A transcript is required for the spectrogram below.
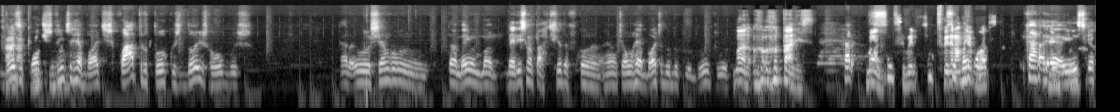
Caraca, 12 pontos, 20 rebotes, 4 tocos, 2 roubos. Cara, o Shengun também uma belíssima partida, ficou realmente é um rebote do duplo-duplo. Mano, o Thales. Cara, mano, 59 50, rebotes. Cara, é, isso que eu,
